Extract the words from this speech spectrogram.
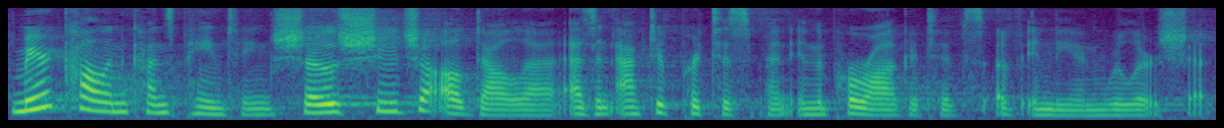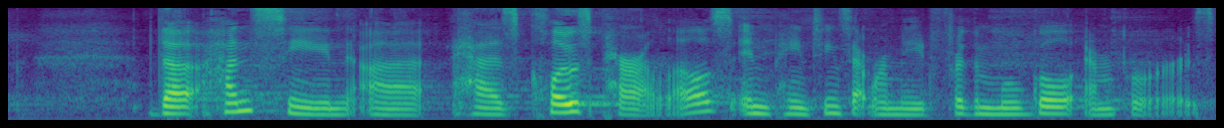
Mir Kalan Khan's painting shows Shuja al-Dawla as an active participant in the prerogatives of Indian rulership. The scene uh, has close parallels in paintings that were made for the Mughal emperors.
